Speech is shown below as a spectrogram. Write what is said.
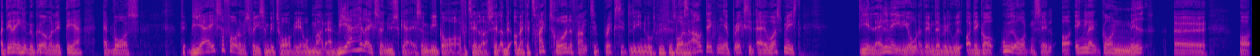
Og det, der egentlig bekymrer mig lidt, det er, at vores vi er ikke så fordomsfrie, som vi tror, vi er åbenbart er. Vi er heller ikke så nysgerrige, som vi går og fortæller os selv. Og, vi, og man kan trække trådene frem til Brexit lige nu. Vores afdækning af Brexit er jo også mest, de er lallende idioter, dem der vil ud, og det går ud over dem selv, og England går ned. Øh, og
